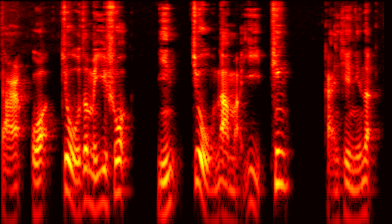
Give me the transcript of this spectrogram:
当然，我就这么一说，您就那么一听。感谢您的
